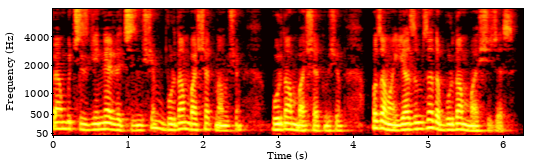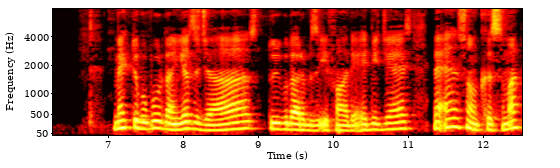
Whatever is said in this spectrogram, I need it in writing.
ben bu çizgiyi nerede çizmişim? Buradan başlatmamışım. Buradan başlatmışım. O zaman yazımıza da buradan başlayacağız. Mektubu buradan yazacağız. Duygularımızı ifade edeceğiz. Ve en son kısma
